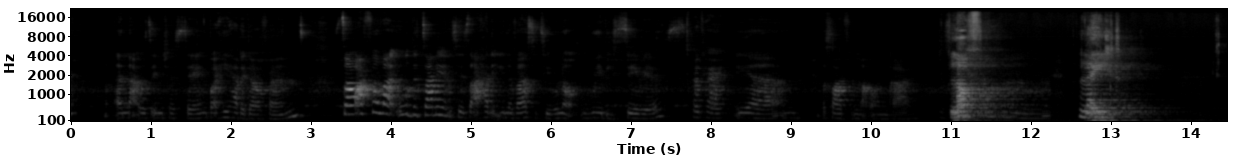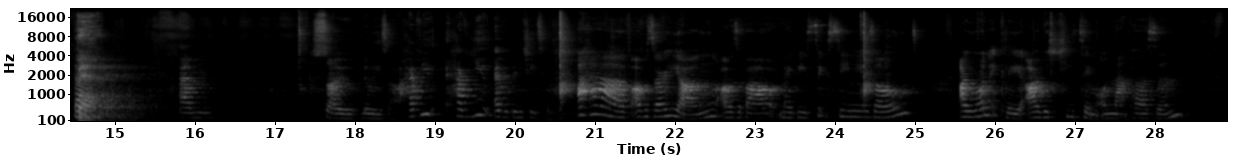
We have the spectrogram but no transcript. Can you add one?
and that was interesting, but he had a girlfriend. So I feel like all the dalliances that I had at university were not really serious. Okay. Yeah, aside from that one guy. Love laid bare. Um. So, Louisa, have you have you ever been cheated on? I have. I was very young. I was about maybe 16 years old. Ironically, I was cheating on that person.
